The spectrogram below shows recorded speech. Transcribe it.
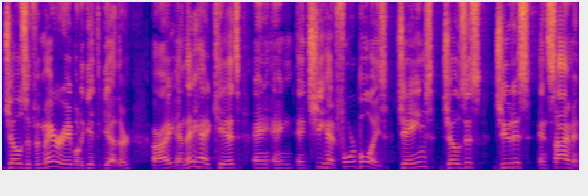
Joseph and Mary were able to get together, all right, and they had kids, and, and, and she had four boys James, Joseph, Judas, and Simon.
